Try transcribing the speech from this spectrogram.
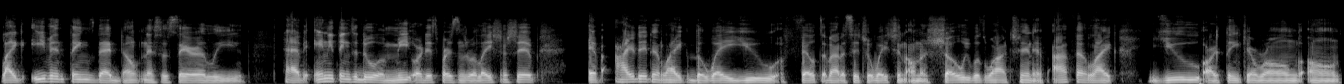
Like, even things that don't necessarily have anything to do with me or this person's relationship. If I didn't like the way you felt about a situation on a show we was watching, if I felt like you are thinking wrong on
